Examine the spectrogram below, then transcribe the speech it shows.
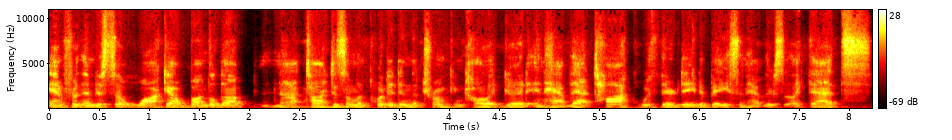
And for them just to walk out bundled up, not talk to someone, put it in the trunk and call it good, and have that talk with their database and have their like that's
